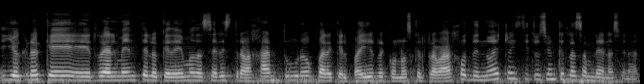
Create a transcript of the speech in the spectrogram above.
Yo creo que realmente lo que debemos hacer es trabajar duro para que el país reconozca el trabajo de nuestra institución, que es la Asamblea Nacional.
